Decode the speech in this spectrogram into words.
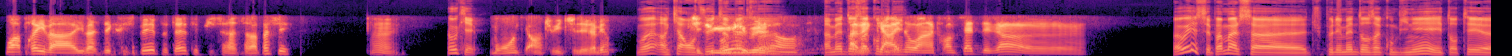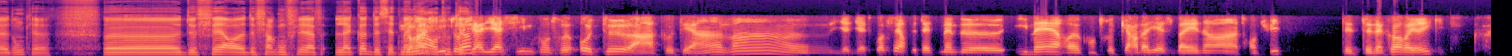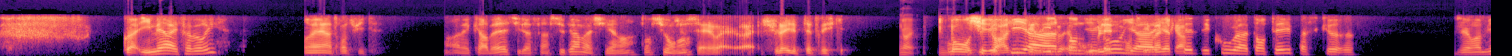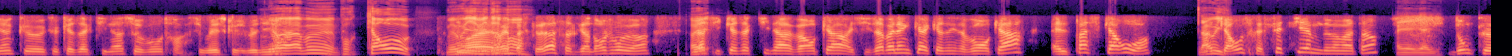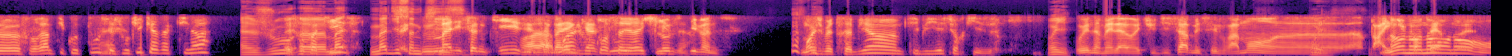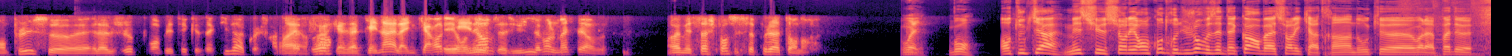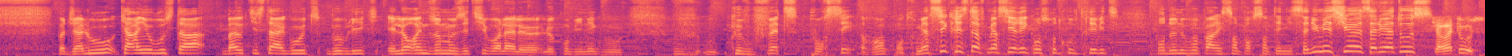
Bon, après, il va, il va se décrisper peut-être, et puis ça, ça va passer. Ouais. Ok. Bon, 48, c'est déjà bien. Ouais, un 48 Si tu à mettre, veux. euh, à mettre dans un Avec combiné. Carreno à 1,37 déjà. euh, Bah oui, c'est pas mal ça. Tu peux les mettre dans un combiné et tenter euh, donc euh, euh, de faire de faire gonfler la, la cote de cette Tu manière en tout cas. Aliassim contre Hauteux à côté à 1,20. euh, Il y, a- il y a de quoi faire. Peut-être même euh, Imer contre Cardaliès Baena à 1,38. T'es t'es d'accord, Eric? Quoi, Imer est favori? Ouais, 1,38. ah, Avec Arbès, il a fait un super match hier, hein. attention. Hein. Je sais, ouais, ouais. Celui-là, il est peut-être risqué. Ouais. Bon, peux les filles à San Diego, il y a, peut-être des coups à tenter parce que j'aimerais bien que, que Kazaktina se vautre, si vous voyez ce que je veux dire. Ouais, ouais, pour Caro. Mais oui, Ouais, ouais, évidemment. parce que là, ça devient dangereux. Hein. Là, si Kazaktina va en quart et si Zabalenka et Kazaktina vont en quart, elle passe Caro. Hein. Ah Donc, oui. Caro serait septième demain matin. Aïe aïe aïe. Donc, il faudrait un petit coup de pouce. Ouais. Et joue qui Kazaktina Elle joue, Elle joue euh, Ma- Keys Madison Keys. Madison Keys Voilà, et Sabalenka moi, je vous conseillerais Keys. Stevens. Moi, je mettrais bien un petit billet sur Keys. Oui. Oui, non, mais là, ouais, tu dis ça, mais c'est vraiment euh, un pari non, non, non, ouais. non. En plus, euh, elle a le jeu pour embêter Kazaktina. Quoi. Elle frappe Ouais, enfin, elle a une carotte Et qui on est énorme, c'est justement le Masters. Ouais, mais ça, je pense que ça peut l'attendre. Ouais. Bon. En tout cas, messieurs, sur les rencontres du jour, vous êtes d'accord? Bah, sur les quatre. hein. Donc euh, voilà, pas de Podjalou, Carino Busta, Bautista Agut, Bublik et Lorenzo Musetti. Voilà le, le combiné que vous- que vous faites pour ces rencontres. Merci Christophe, merci Eric, on se retrouve très vite pour de nouveaux paris 100% tennis. Salut messieurs, salut à tous. Ciao à tous.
